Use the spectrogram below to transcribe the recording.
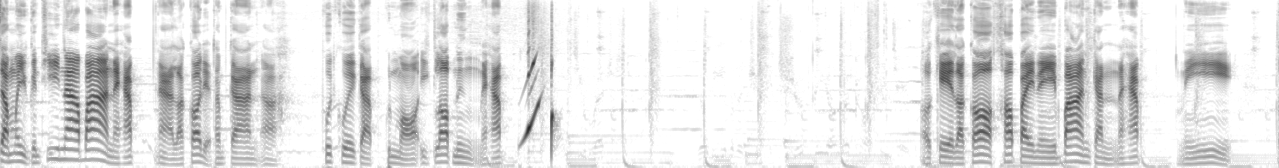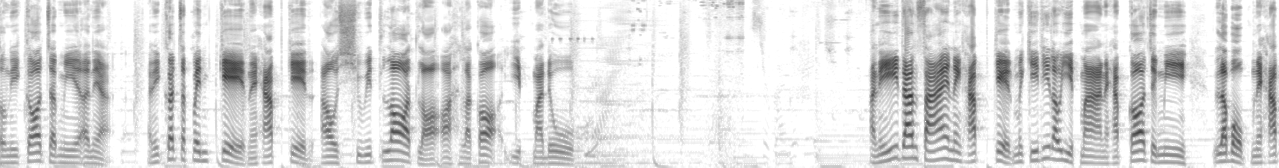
จะมาอยู่กันที่หน้าบ้านนะครับอ่าแล้วก็เดี๋ยวทำการอ่าพูดคุยกับคุณหมออีกรอบหนึ่งนะครับโอเคแล้วก็เข้าไปในบ้านกันนะครับ นี่ตรงนี้ก็จะมีอันเนี้ย นนี้ก็จะเป็นเกรดนะครับ เกรดเอาชีวิตรอดเหรออะแล้วก็หยิบมาดู อันนี้ด้านซ้ายนะครับ เกรดเมื่อกี้ที่เราหยิบมานะครับ ก็จะมีระบบนะครับ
